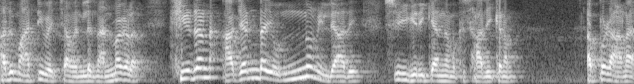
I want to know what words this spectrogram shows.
അത് മാറ്റിവെച്ച് അവനിൽ നന്മകൾ ഹിഡൻ അജണ്ടയൊന്നുമില്ലാതെ സ്വീകരിക്കാൻ നമുക്ക് സാധിക്കണം. അപ്പോഴാണ്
